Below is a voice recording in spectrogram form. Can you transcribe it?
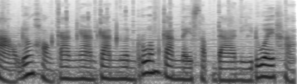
ข่าวเรื่องของการงานการเงินร่วมกันในสัปดาห์นี้ด้วยค่ะ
